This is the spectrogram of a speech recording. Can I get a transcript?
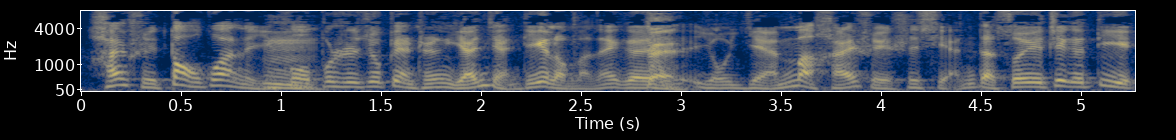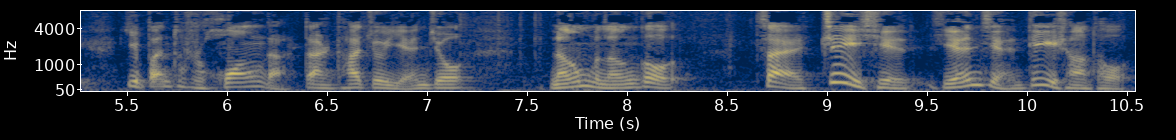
海水倒灌了以后，不是就变成盐碱地了吗？嗯、那个有盐嘛，海水是咸的，所以这个地一般都是荒的。但是他就研究能不能够在这些盐碱地上头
